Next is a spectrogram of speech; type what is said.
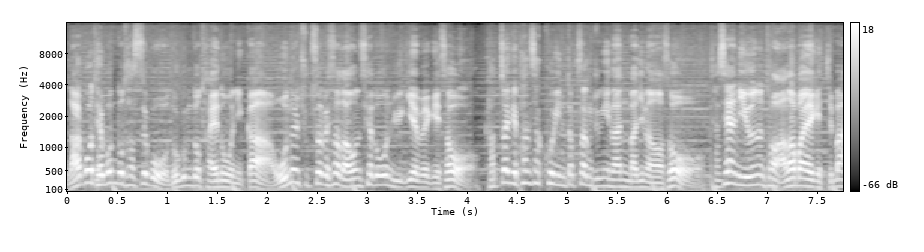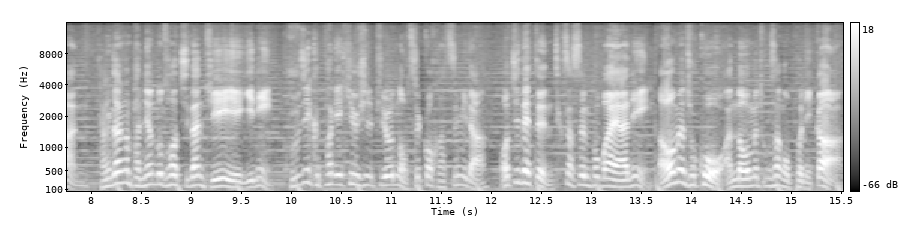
라고 대본도 다 쓰고 녹음도 다 해놓으니까 오늘 축섭에서 나온 새로운 위기의백에서 갑자기 판사코인 떡상 중이라는 말이 나와서 자세한 이유는 더 알아봐야겠지만 당장은 반년도 더 지난 뒤의 얘기니 굳이 급하게 키우실 필요는 없을 것 같습니다. 어찌됐든 텍사스는 뽑아야 하니 나오면 좋고 안 나오면 통상 오퍼니까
